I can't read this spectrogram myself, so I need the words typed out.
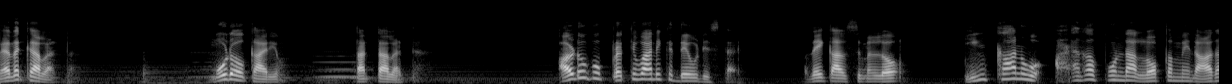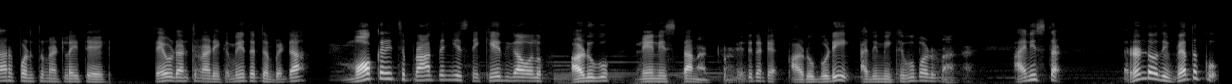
వెదకాలంట. మూడవ కార్యం తట్టాలంట. అడుగు ప్రతివానికి దేవుడు ఇస్తాడు అదే కాల సమయంలో ఇంకా నువ్వు అడగకుండా లోకం మీద ఆధారపడుతున్నట్లయితే దేవుడు అంటున్నాడు ఇక మీదట బిడ్డ మోకరించి ప్రార్థన చేసి నీకేది కావాలో అడుగు నేను ఇస్తాను అంటున్నాడు. ఎందుకంటే అడుగుడి అది మీకు ఇవ్వబడు అన్నాడు. ఆయన ఇస్తాడు. రెండవది వెతకు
